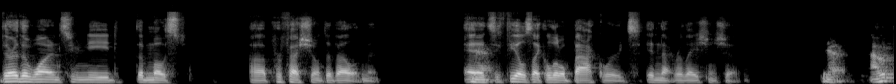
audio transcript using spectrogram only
they're the ones who need the most uh, professional development and Yeah. it's, it feels like a little backwards in that relationship Yeah, I would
